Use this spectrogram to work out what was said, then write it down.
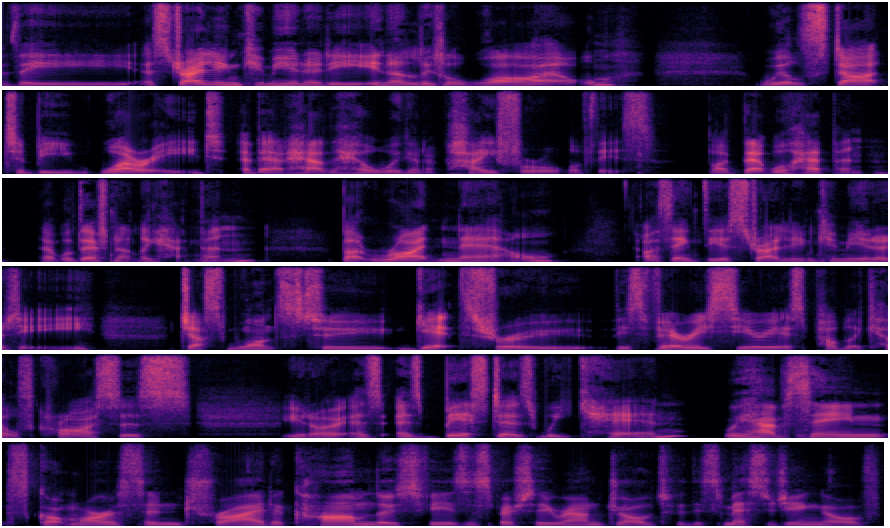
the Australian community in a little while will start to be worried about how the hell we're going to pay for all of this. Like that will happen. That will definitely happen. But right now, I think the Australian community just wants to get through this very serious public health crisis, you know, as, as best as we can. We have seen Scott Morrison try to calm those fears, especially around jobs, with this messaging of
